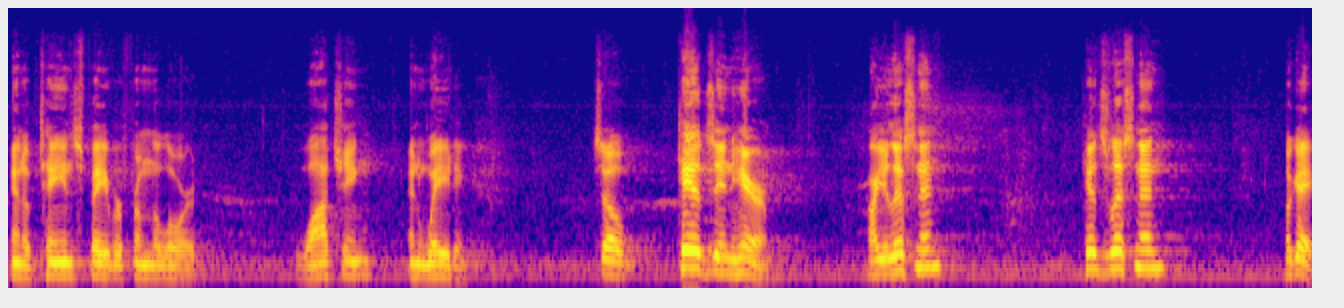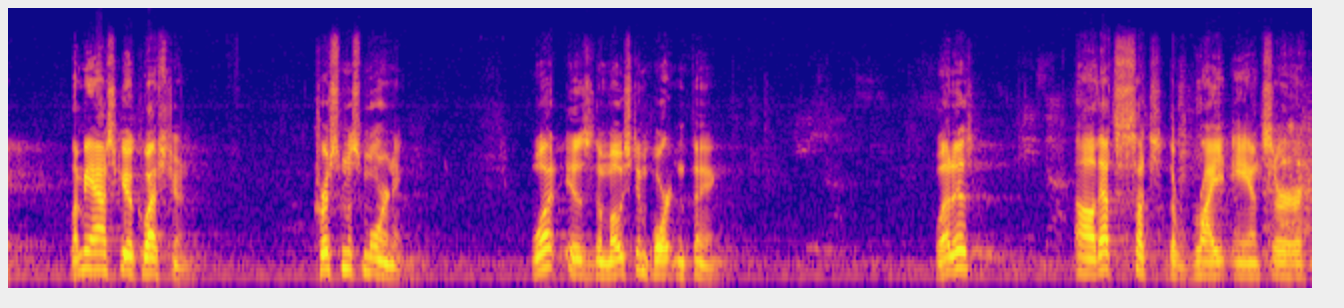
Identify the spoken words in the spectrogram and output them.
and obtains favor from the Lord. Watching and waiting. So, kids in here, are you listening? Kids listening? Okay, let me ask you a question. Christmas morning, what is the most important thing? What is? Oh, that's such the right answer.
